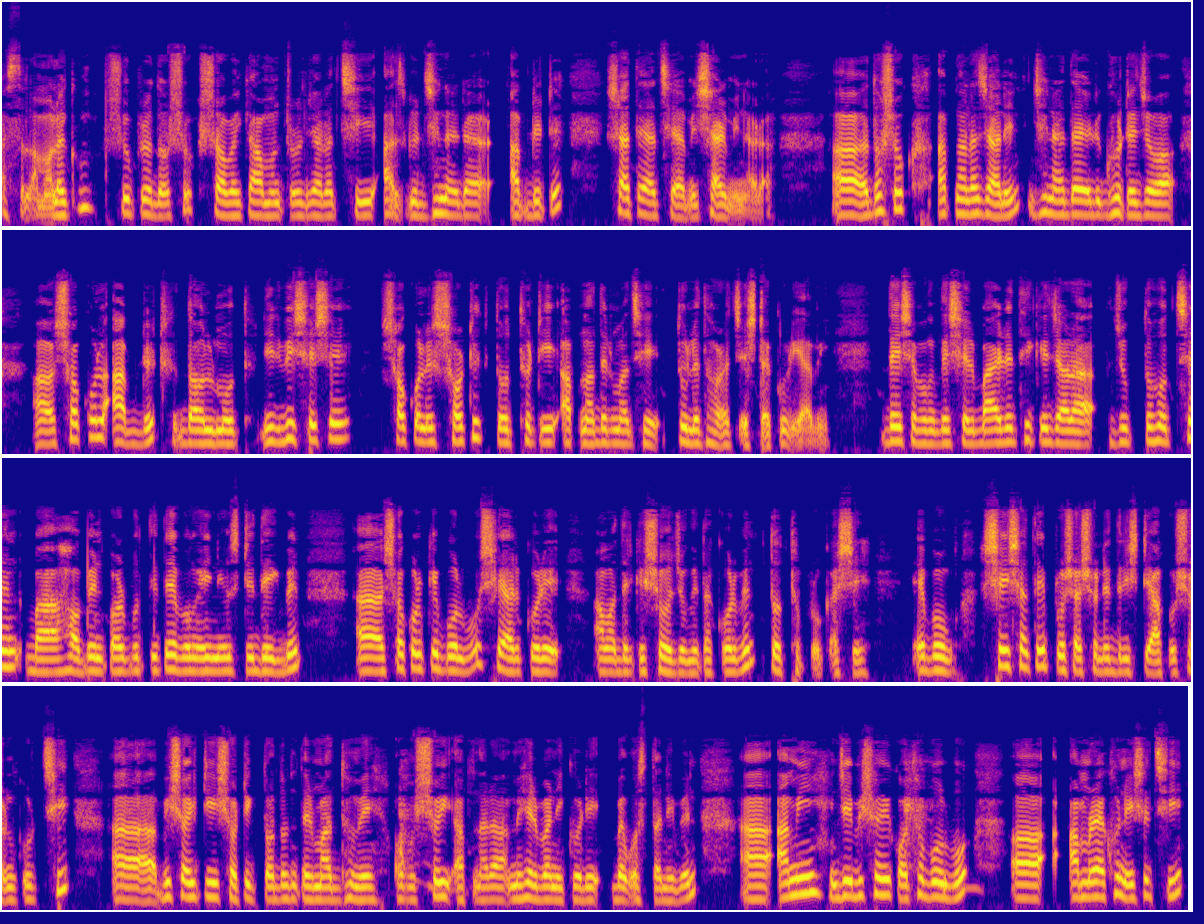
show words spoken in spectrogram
আসসালামু আলাইকুম। সুপ্রিয় দর্শক, সবাইকে আমন্ত্রণ জানাচ্ছি আজকের ঝিনাইদহ আপডেটে। সাথে আছে আমি শারমিনারা। দর্শক, আপনারা জানেন ঝিনাইদহের ঘটে যাওয়া সকল আপডেট, দলমত নির্বিশেষে সকলের সঠিক তথ্যটি আপনাদের মাঝে তুলে ধরার চেষ্টা করি আমি। দেশ এবং দেশের বাইরে থেকে যারা যুক্ত হচ্ছেন বা হবেন পরবর্তীতে এবং এই নিউজটি দেখবেন সকলকে বলব, শেয়ার করে আমাদেরকে সহযোগিতা করবেন তথ্য প্রকাশে। এবং সেই সাথে প্রশাসনের দৃষ্টি আকর্ষণ করছি। বিষয়টি সঠিক তদন্তের মাধ্যমে অবশ্যই আপনারা মেহেরবানি করে ব্যবস্থা নেবেন। আমি যে বিষয়ে কথা বলব আমরা এখন এসেছি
